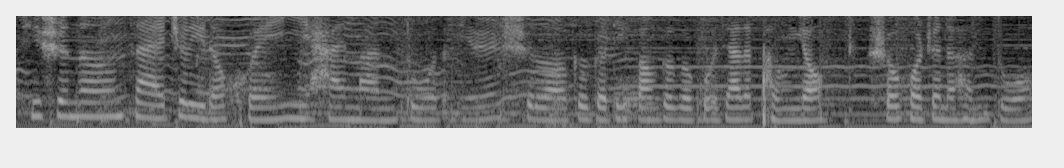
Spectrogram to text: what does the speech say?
其实呢，在这里的回忆还蛮多的，也认识了各个地方、各个国家的朋友，收获真的很多。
